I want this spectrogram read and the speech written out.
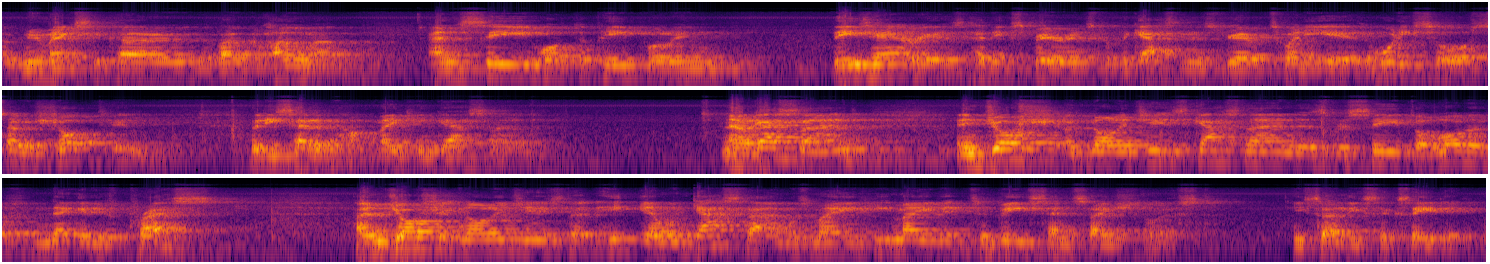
of New Mexico, of Oklahoma, and see what the people in these areas had experienced with the gas industry over 20 years. And what he saw so shocked him that he set about making Gasland. Now, Gasland and Josh acknowledges Gasland has received a lot of negative press. And Josh acknowledges that he, you know, when Gasland was made, he made it to be sensationalist. He certainly succeeded.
